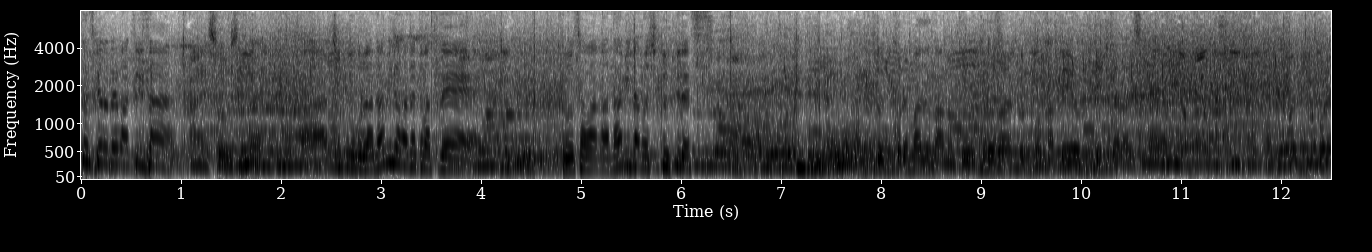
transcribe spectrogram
んですけどね松井さん。はい、そうですね。あーちょっとこれは涙が出てますね。黒沢が涙の祝福です。もう本当にこれまでのあの黒黒沢君の過程を見てきたらですね、本当にこれ、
